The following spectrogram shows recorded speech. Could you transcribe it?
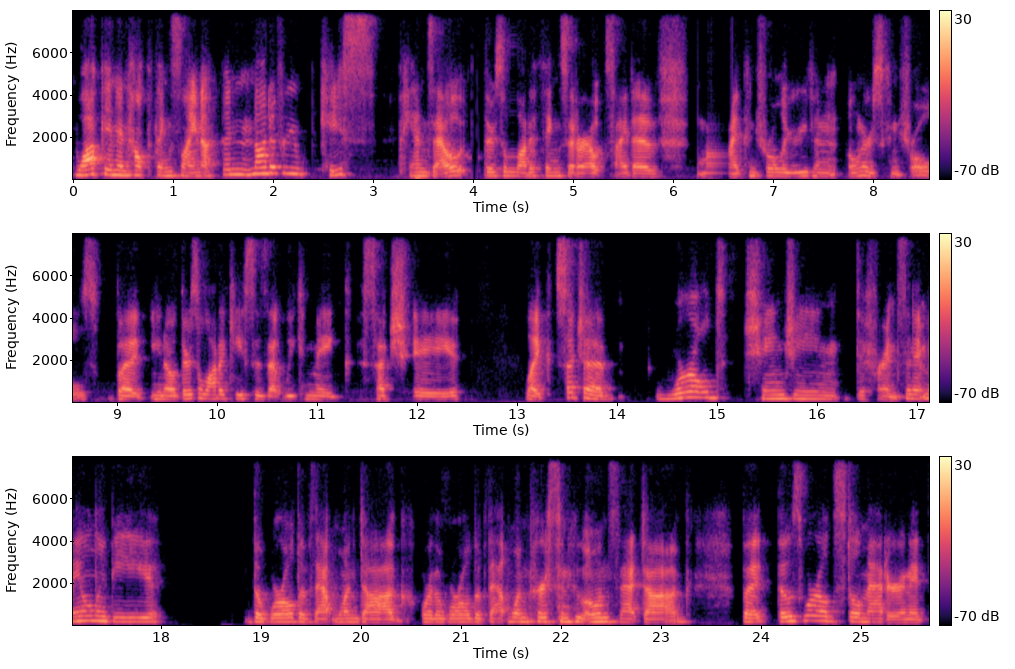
walk in and help things line up. And not every case pans out. There's a lot of things that are outside of my control or even owner's controls. But, you know, there's a lot of cases that we can make such a, like, such a world changing difference. And it may only be the world of that one dog or the world of that one person who owns that dog. But those worlds still matter. And it's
